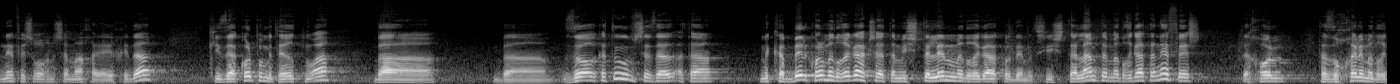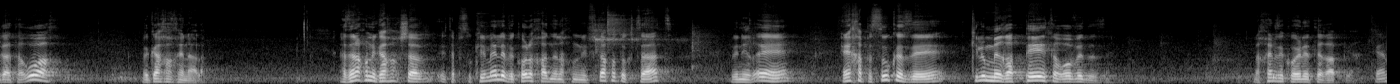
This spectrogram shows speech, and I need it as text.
נפש, רוח, נשמה, חי היחידה, כי זה הכל פה מתאר תנועה. בזוהר כתוב שאתה מקבל כל מדרגה כשאתה משתלם במדרגה הקודמת. כשהשתלמת במדרגת הנפש, אתה יכול, אתה זוכה למדרגת הרוח, וככה כן הלאה. אז אנחנו ניקח עכשיו את הפסוקים האלה, וכל אחד אנחנו נפתח אותו קצת, ונראה איך הפסוק הזה כאילו מרפא את הרובד הזה. לכן זה קורא לתרפיה, כן?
